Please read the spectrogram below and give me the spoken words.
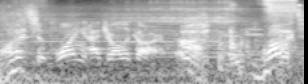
What? Deploying hydraulic arm. What?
